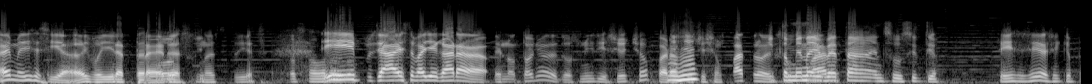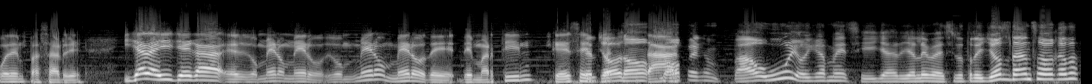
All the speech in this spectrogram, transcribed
Ahí me dice, sí, ay, voy a ir a traerlas Oh, sí. uno de estos días. Por favor. Y pues ya este va a llegar a- en otoño de 2018 para Ujú. PlayStation 4. Y también hay beta en su sitio. Sí, sí, sí, así que pueden pasar bien. Y ya de ahí llega el Homero Mero, el Homero Mero de, de Martín, que es el, El- Just no, Dance. no, pero. Ah, uy, óigame, sí, ya, ya le iba a decir otro. ¿Y Just Dance, abogado?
